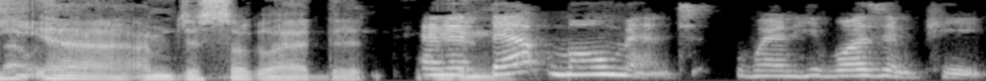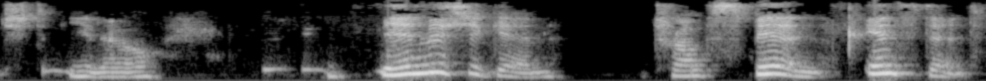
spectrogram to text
That was yeah, it. I'm just so glad that. And at that moment when he was impeached, you know, in Michigan, Trump spin, instant.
